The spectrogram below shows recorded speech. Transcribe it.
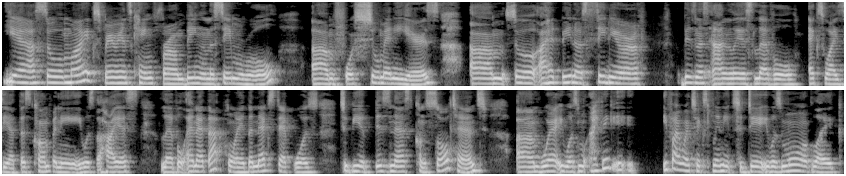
Yeah, so my experience came from being in the same role um, for so many years. Um, so I had been a senior business analyst level XYZ at this company. It was the highest level. And at that point, the next step was to be a business consultant, um, where it was, I think, it, if I were to explain it today, it was more of like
